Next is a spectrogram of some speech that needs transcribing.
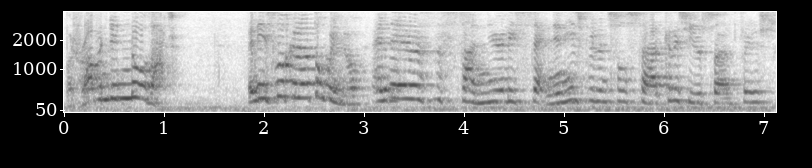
But Robin didn't know that. And he's looking out the window, and there is the sun nearly setting, and he's feeling so sad. Can I see your sad face?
